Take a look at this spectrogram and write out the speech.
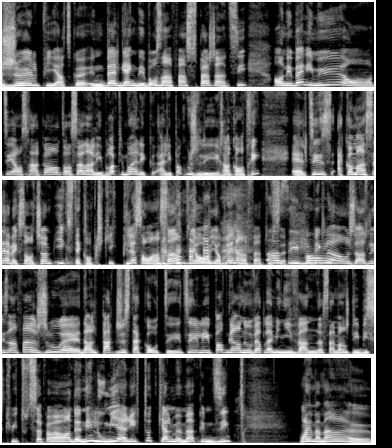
Jules, puis en tout cas, une belle gang des beaux enfants, super gentils. On est bien émus, on, on se rencontre, on se serre dans les bras. Puis moi, à l'époque où je l'ai rencontrée, elle, tu sais, a commencé avec son chum, que c'était compliqué. Puis là, ils sont ensemble, puis ils ont, ils ont plein d'enfants, tout Ah, ça. bon. Fait que là, on jase. Les enfants jouent dans le parc juste à côté. Tu sais, les portes grandes ouvertes, la minivan, là, ça mange des biscuits, tout ça. Puis à un moment donné, Loumi arrive tout calmement, puis me dit Ouais, maman, euh,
